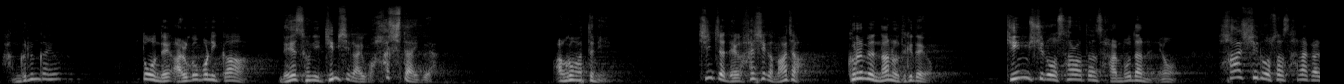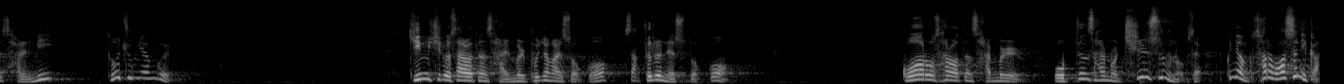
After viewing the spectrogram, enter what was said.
안 그런가요? 또 내 알고 보니까 내 성이 김씨가 아니고 하시다 이거야. 알고 봤더니 진짜 내가 하시가 맞아. 그러면 나는 어떻게 돼요? 김씨로 살았던 삶보다는요 하시로서 살아갈 삶이 더 중요한 거예요. 김씨로 살았던 삶을 부정할 수 없고 싹 드러낼 수도 없고 고아로 살아왔던 삶을 없던 삶을 칠 수는 없어요. 그냥 살아왔으니까.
